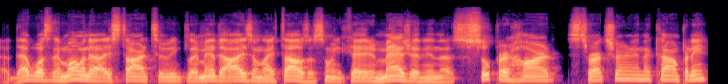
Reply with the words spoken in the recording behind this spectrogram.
uh, that was the moment that I started to implement the ISO 9000. So you can imagine in a super hard structure in a company,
